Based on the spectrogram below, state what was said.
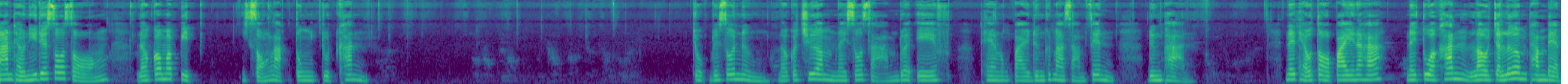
งานแถวนี้ด้วยโซ่สองแล้วก็มาปิดอีกสองหลักตรงจุดขั้น จบด้วยโซ่หนึ่งแล้วก็เชื่อมในโซ่สามด้วย F แทงลงไปดึงขึ้นมาสามเส้น ดึงผ่าน ในแถวต่อไปนะคะ ในตัวขั้นเราจะเริ่มทำแบบ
